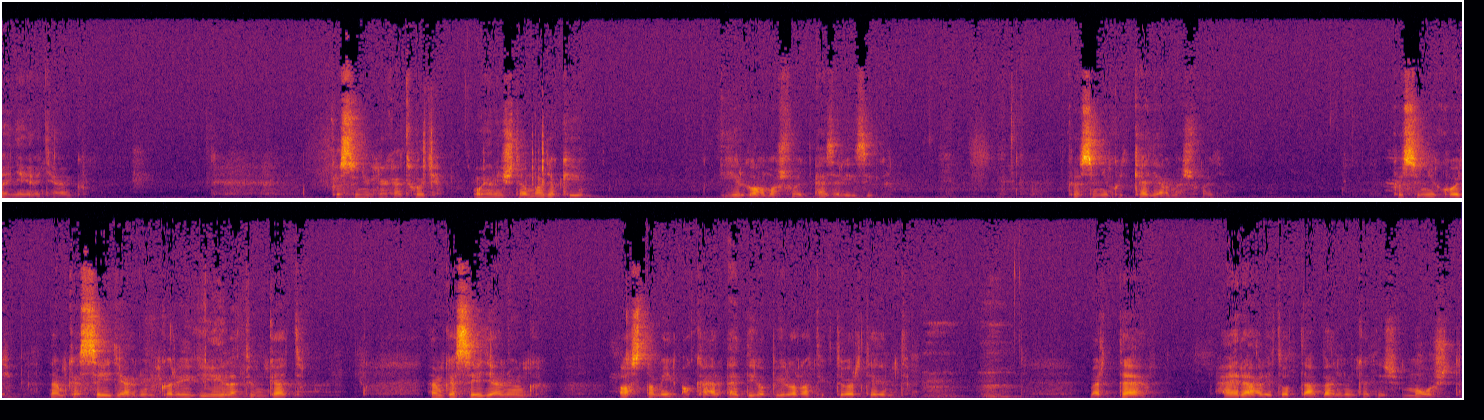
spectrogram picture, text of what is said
Menjél, atyánk! Köszönjük neked, hogy olyan Isten vagy, aki írgalmas vagy ezerízig. Köszönjük, hogy kegyelmes vagy. Köszönjük, hogy nem kell szégyelnünk a régi életünket, nem kell szégyelnünk azt, ami akár eddig a pillanatig történt, mert Te helyreállítottál bennünket, és most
